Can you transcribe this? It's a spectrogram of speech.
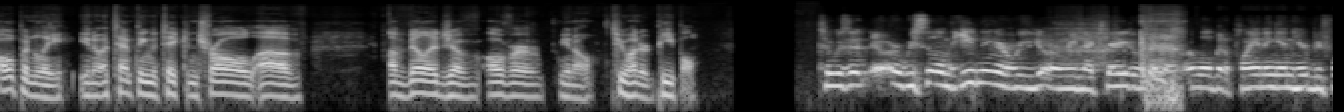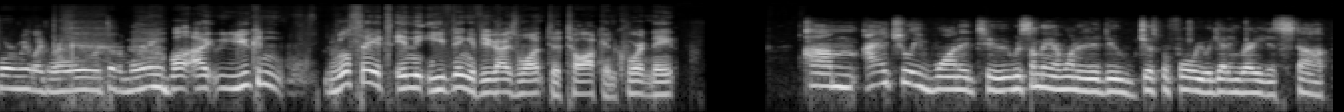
openly, you know, attempting to take control of a village of over, you know, 200 people. So is it? Are we still in the evening? Or are we? Are we next day? Do we get a, a, little bit of planning in here before we like roll over to the morning? Well, I you can. We'll say it's in the evening if you guys want to talk and coordinate. Um, I actually wanted to. It was something I wanted to do just before we were getting ready to stop.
